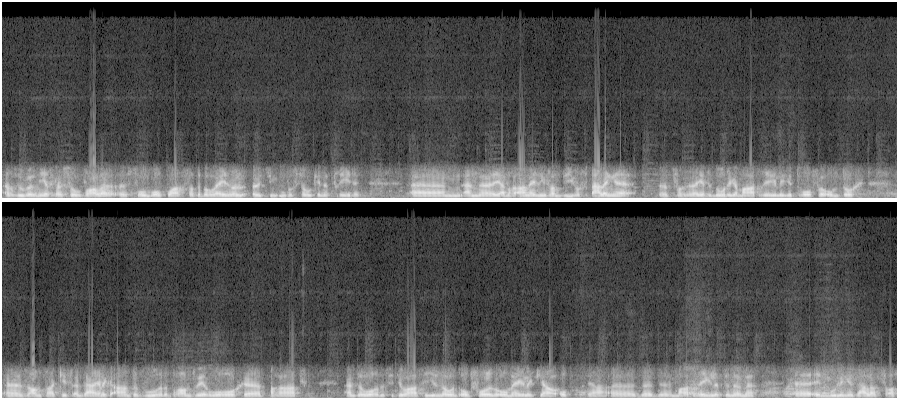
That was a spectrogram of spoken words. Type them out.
er zoveel neerslag zou vallen, uh, stroomopwaarts, dat de Berlijn wel uit zijn oevers zou kunnen treden. Um, en ja, naar aanleiding van die voorspellingen voor ja, de nodige maatregelen getroffen om toch uh, zandzakjes en dergelijke aan te voeren. De brandweer wordt ook uh, paraat. En ze worden de situatie heel nauw aan het opvolgen om eigenlijk ja, op, ja, uh, de, de maatregelen te nemen in Moelingen zelf als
